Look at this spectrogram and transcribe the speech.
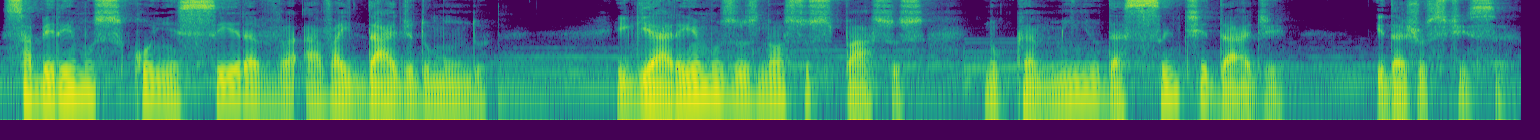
saberemos conhecer a, va a vaidade do mundo e guiaremos os nossos passos no caminho da santidade e da justiça.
